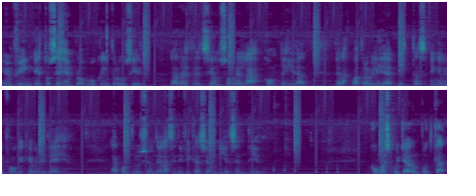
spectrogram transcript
En fin, estos ejemplos buscan introducir la reflexión sobre la complejidad de las cuatro habilidades vistas en el enfoque que privilegia la construcción de la significación y el sentido. ¿Cómo escuchar un podcast?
